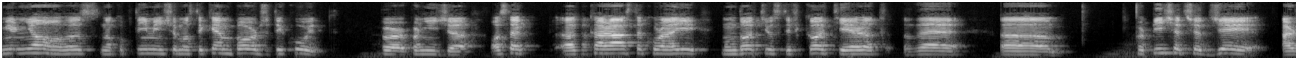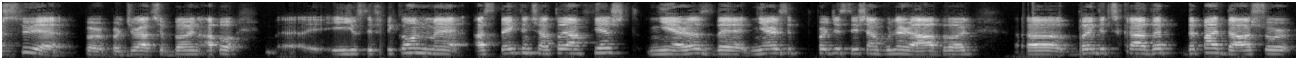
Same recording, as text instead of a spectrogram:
mirënjohës në kuptimin që mos t'i kem borxh dikujt për për një gjë ose ka raste kur ai mundohet të justifikojë të tjerët dhe ë uh, përpiqet që të gjejë arsye për për gjërat që bëjnë apo i justifikon me aspektin që ato janë thjesht njerëz dhe njerëzit përgjithësisht janë vulnerabël, ë bëjnë diçka dhe dhe pa e dashur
